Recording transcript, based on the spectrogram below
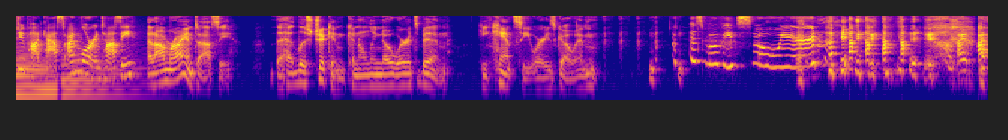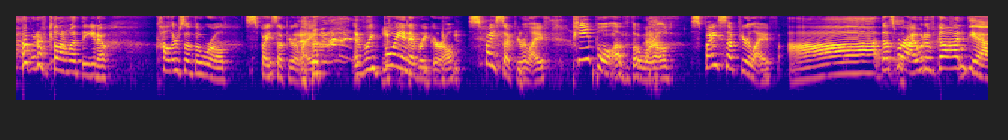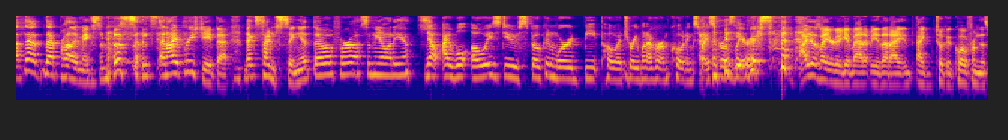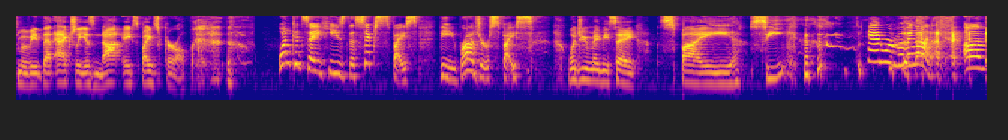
Could You podcast. I'm Lauren Tossi. And I'm Ryan Tossi. The headless chicken can only know where it's been. He can't see where he's going. This movie is so weird. I, I would have gone with the, you know, colors of the world, spice up your life. Every boy and every girl, spice up your life. People of the world, spice up your life. Ah, that's where I would have gone. Yeah, that, that probably makes the most sense. And I appreciate that. Next time, sing it, though, for us in the audience. No, I will always do spoken word beat poetry whenever I'm quoting Spice Girls lyrics. I just thought you were going to get mad at me that I, I took a quote from this movie that actually is not a Spice Girl. One could say he's the sixth Spice, the Roger Spice. Would you maybe say spicy? And we're moving on. Um,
